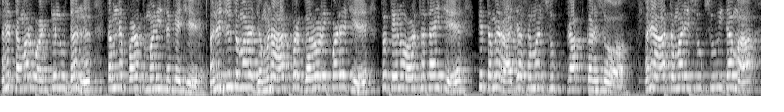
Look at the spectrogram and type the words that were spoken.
અને તમારું અટકેલું ધન તમને પરત મળી શકે છે. અને જો તમારા જમણા હાથ પર ગરોળી પડે છે, તો તેનો અર્થ થાય છે કે તમે રાજા સમાન સુખ પ્રાપ્ત કરશો. અને આ તમારી સુખ સુવિધામાં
